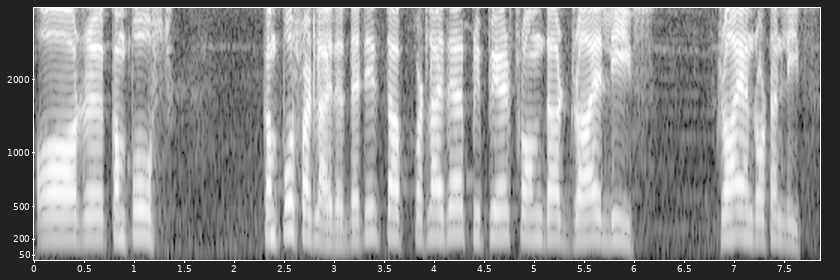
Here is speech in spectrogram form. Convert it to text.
or uh, compost compost fertilizer that is the fertilizer prepared from the dry leaves dry and rotten leaves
